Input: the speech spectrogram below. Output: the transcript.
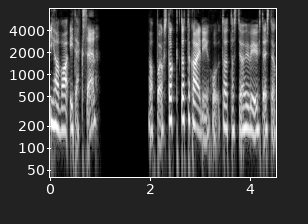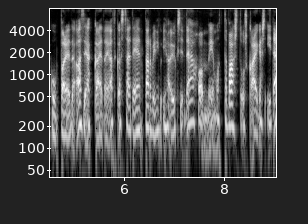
ihan vaan itekseen. Loppujen Tot, totta kai niin kuin, toivottavasti on hyvin yhteistyökumppaneita asiakkaita jatkossa, että ei tarvitse niin ihan yksin tehdä hommia, mutta vastuus kaikessa itse.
